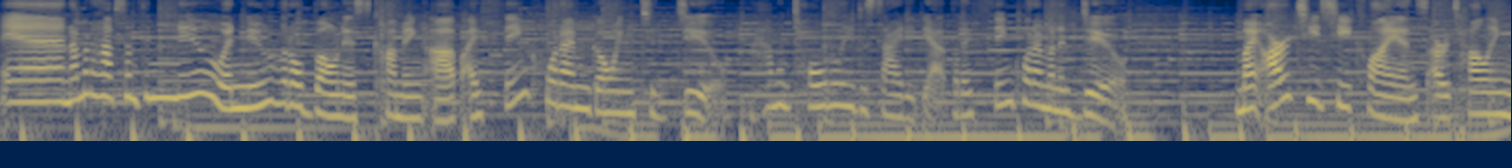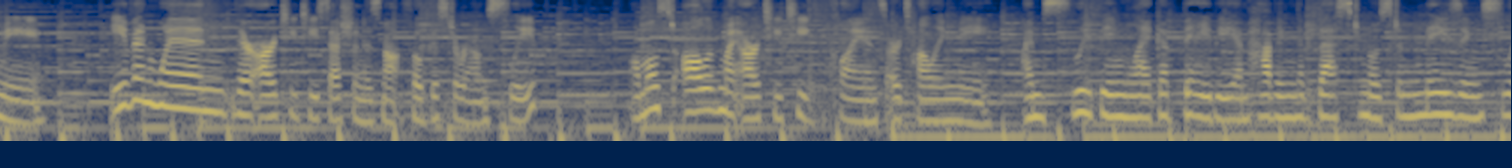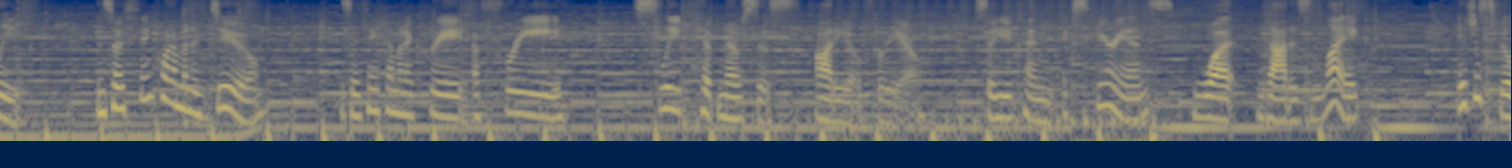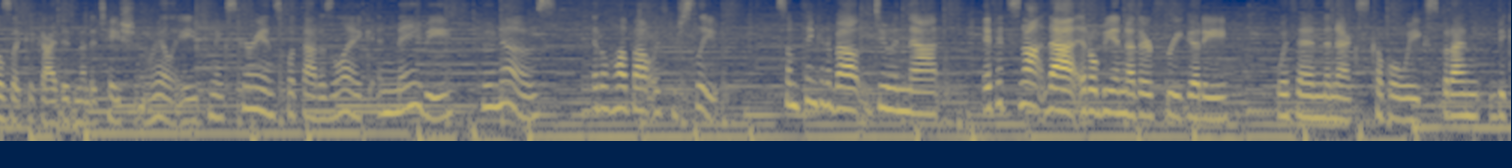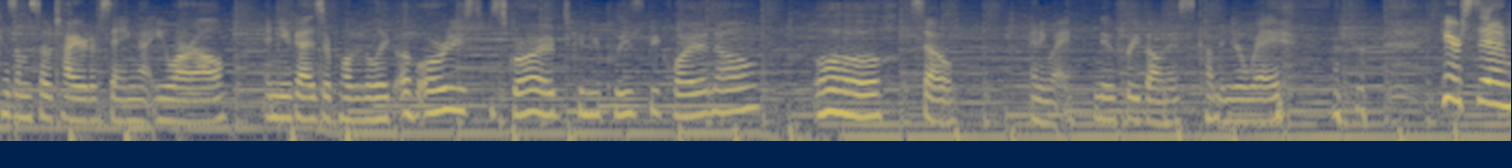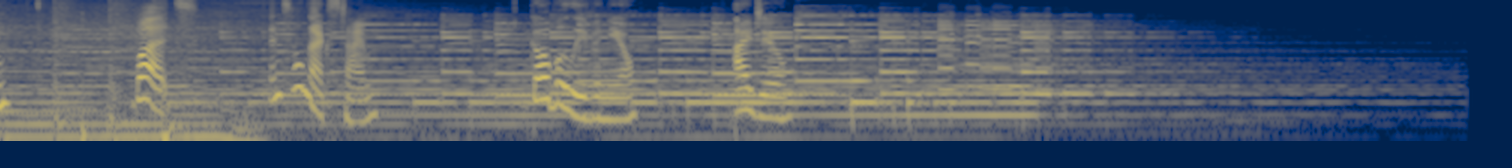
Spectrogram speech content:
And I'm going to have something new, a new little bonus coming up. I think what I'm going to do, I haven't totally decided yet, but I think what I'm going to do my RTT clients are telling me, even when their RTT session is not focused around sleep, almost all of my RTT clients are telling me, I'm sleeping like a baby. I'm having the best, most amazing sleep. And so I think what I'm going to do is I think I'm going to create a free sleep hypnosis audio for you so you can experience what that is like it just feels like a guided meditation, really. You can experience what that is like, and maybe, who knows, it'll help out with your sleep. So I'm thinking about doing that. If it's not that, it'll be another free goodie within the next couple weeks. But I'm because I'm so tired of saying that URL, and you guys are probably like, "I've already subscribed. Can you please be quiet now?" Ugh. So, anyway, new free bonus coming your way here soon. But until next time. Go believe in you. I do.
